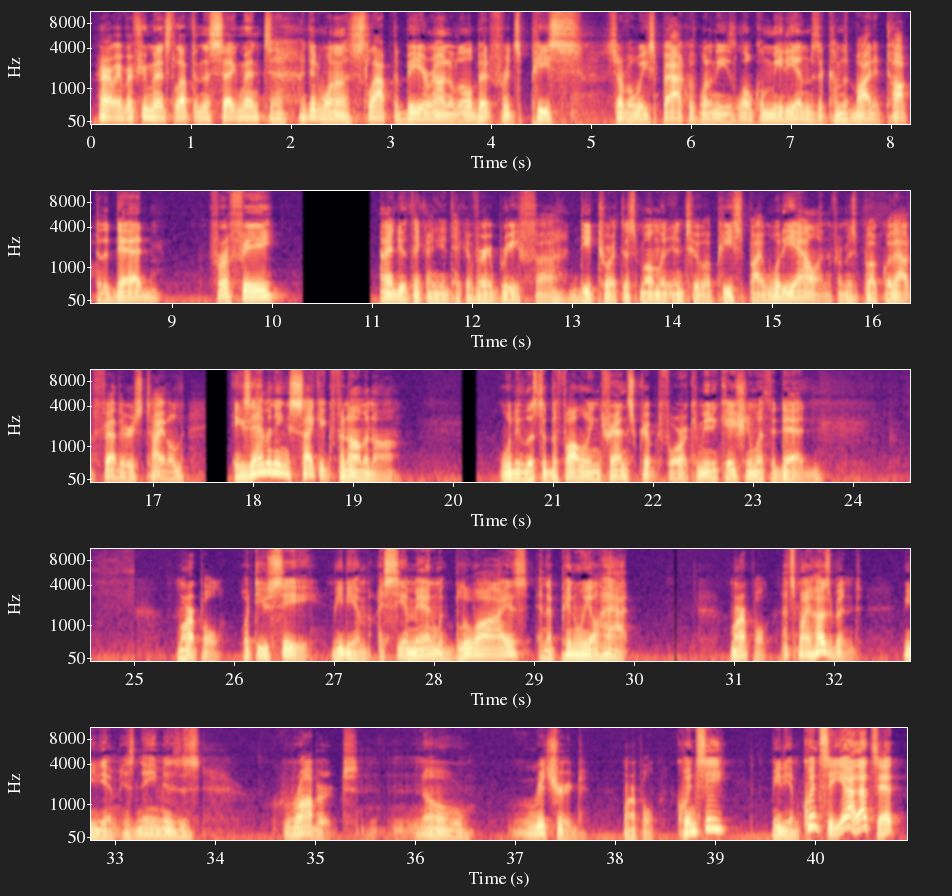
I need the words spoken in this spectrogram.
All right, we have a few minutes left in this segment. Uh, I did want to slap the bee around a little bit for its piece several weeks back with one of these local mediums that comes by to talk to the dead for a fee. And I do think I need to take a very brief uh, detour at this moment into a piece by Woody Allen from his book Without Feathers titled Examining Psychic Phenomena. Woody listed the following transcript for a communication with the dead. Marple, what do you see? Medium, I see a man with blue eyes and a pinwheel hat. Marple, that's my husband. Medium, his name is Robert. No, Richard. Marple, Quincy? Medium, Quincy, yeah, that's it.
